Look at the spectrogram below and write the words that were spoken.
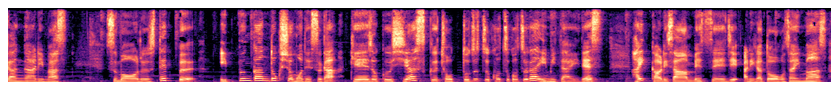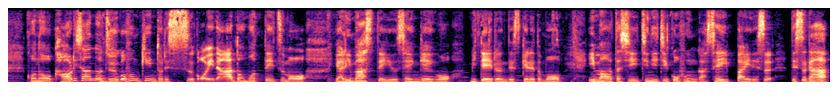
感があります。スモールステップ1分間読書もですが継続しやすくちょっとずつコツコツがいいみたいです。はい、かおりさんメッセージありがとうございます。このかおりさんの15分筋トレすごいなと思っていつもやりますっていう宣言を見ているんですけれども今私1日5分が精一杯です。ですが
